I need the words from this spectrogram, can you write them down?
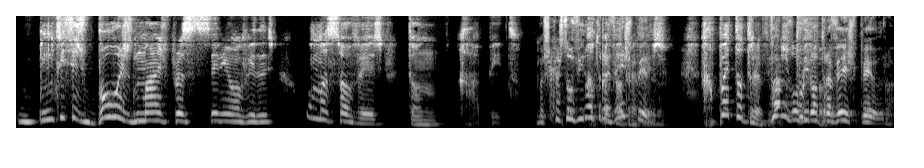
Notícias boas demais para serem ouvidas uma só vez, tão rápido. Mas queres ouvir outra Repete vez, outra Pedro? Vez. Repete outra vez. Vamos ouvir outra vez, Pedro.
